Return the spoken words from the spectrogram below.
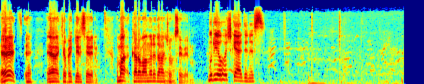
Evet. e, ya, köpekleri severim. Ama karavanları daha çok severim. Buraya hoş geldiniz.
